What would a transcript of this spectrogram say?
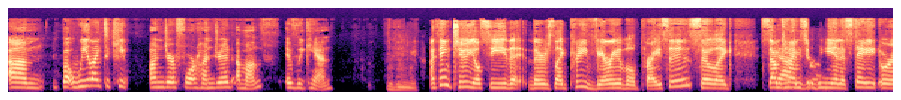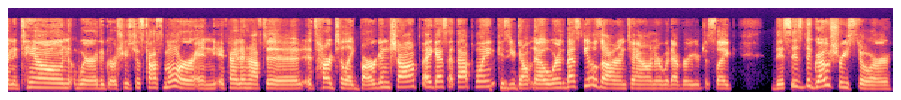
um but we like to keep under 400 a month if we can Mhm. I think too, you'll see that there's like pretty variable prices. So like sometimes you'll be in a state or in a town where the groceries just cost more, and you kind of have to. It's hard to like bargain shop, I guess, at that point because mm-hmm. you don't know where the best deals are in town or whatever. You're just like, this is the grocery store,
